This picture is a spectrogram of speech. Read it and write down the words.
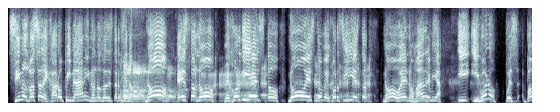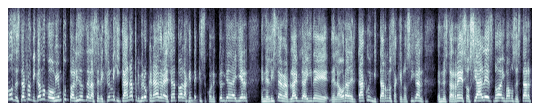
sí nos vas a dejar opinar y no nos vas a estar diciendo, Oh. no, esto no, mejor di esto, no, esto mejor sí, esto. No, bueno, madre mía. Y, y bueno, pues vamos a estar platicando, como bien puntualizas, de la selección mexicana. Primero que nada, agradecer a toda la gente que se conectó el día de ayer en el Instagram Live de ahí de, de la hora del taco, invitarlos a que nos sigan en nuestras redes sociales, ¿no? Ahí vamos a estar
